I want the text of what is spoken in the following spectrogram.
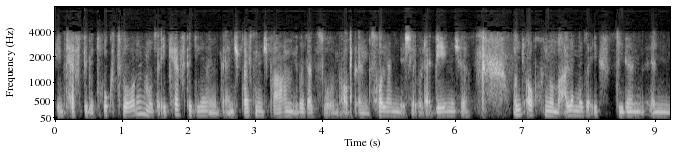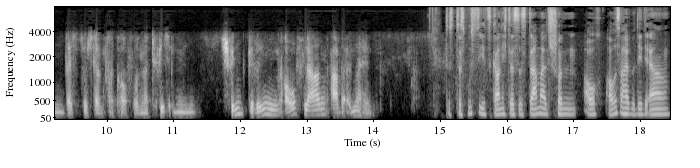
in Hefte gedruckt wurden, Mosaikhefte, die in entsprechenden Sprachen übersetzt wurden, ob ins Holländische oder Dänische und auch normale Mosaiks, die dann in Westdeutschland verkauft wurden. Natürlich in schwind geringen Auflagen, aber immerhin. Das, das wusste ich jetzt gar nicht, dass es damals schon auch außerhalb der DDR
